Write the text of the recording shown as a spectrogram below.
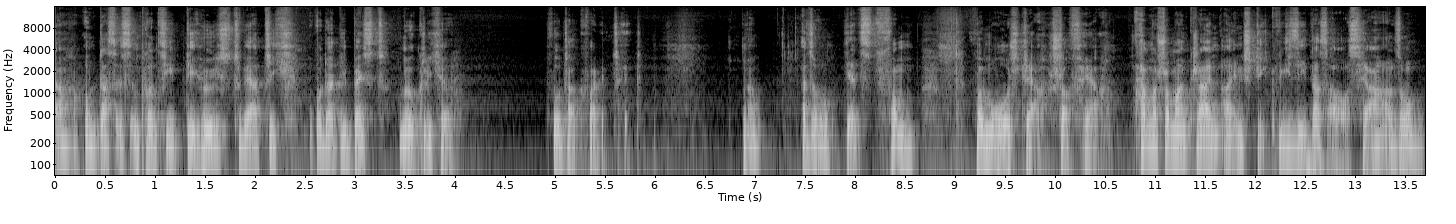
Ja, und das ist im Prinzip die höchstwertig oder die bestmögliche Futterqualität. Ne? Also jetzt vom, vom Rohstoff her. Haben wir schon mal einen kleinen Einstieg. Wie sieht das aus? Ja, also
